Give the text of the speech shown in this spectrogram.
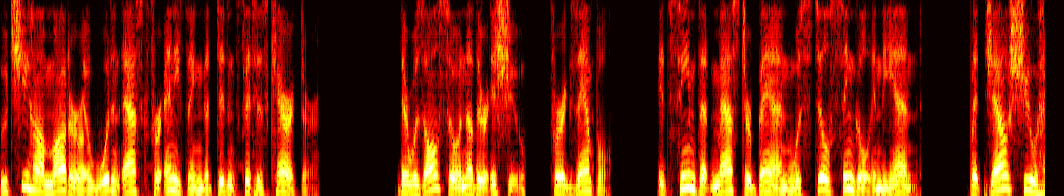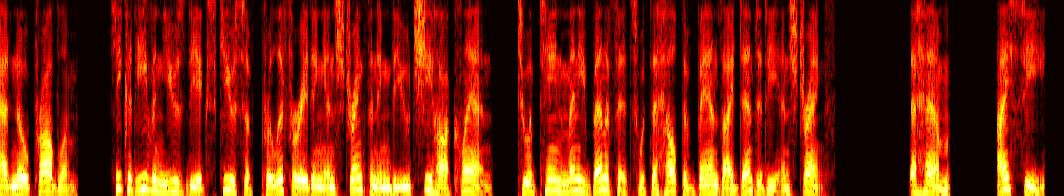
Uchiha Madara wouldn't ask for anything that didn't fit his character. There was also another issue, for example. It seemed that Master Ban was still single in the end. But Zhao Shu had no problem. He could even use the excuse of proliferating and strengthening the Uchiha clan, to obtain many benefits with the help of Ban's identity and strength. Ahem. I see.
